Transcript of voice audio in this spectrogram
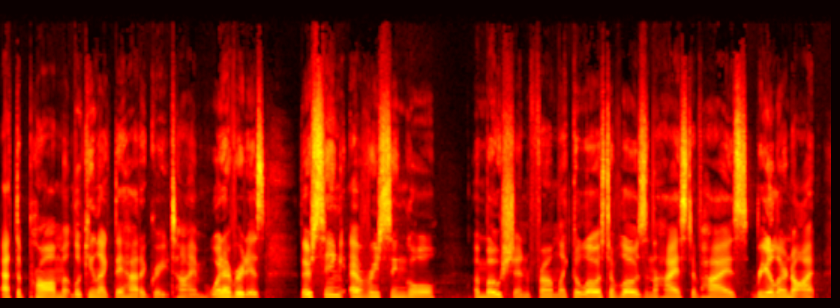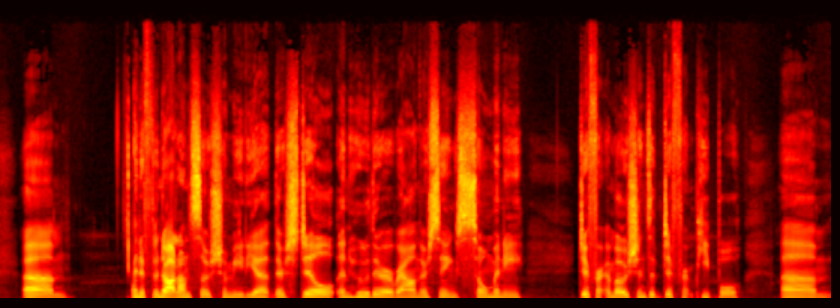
at the prom looking like they had a great time, whatever it is. They're seeing every single emotion from like the lowest of lows and the highest of highs, real or not. Um, and if they're not on social media, they're still in who they're around. They're seeing so many different emotions of different people um,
